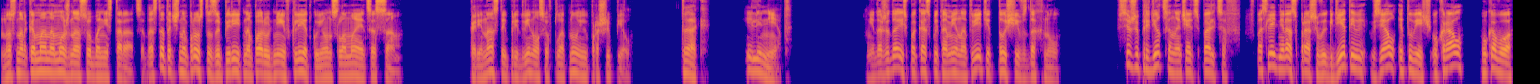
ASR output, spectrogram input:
Но с наркоманом можно особо не стараться. Достаточно просто запереть на пару дней в клетку, и он сломается сам. Коренастый придвинулся вплотную и прошипел. «Так или нет?» Не дожидаясь, пока спитамен ответит, Тощий вздохнул. Все же придется начать с пальцев. В последний раз спрашиваю, где ты взял эту вещь? Украл? У кого?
